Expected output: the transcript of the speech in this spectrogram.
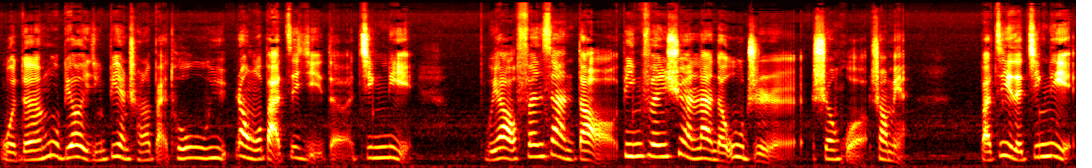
我的目标已经变成了摆脱物欲，让我把自己的精力不要分散到缤纷绚烂的物质生活上面。把自己的精力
